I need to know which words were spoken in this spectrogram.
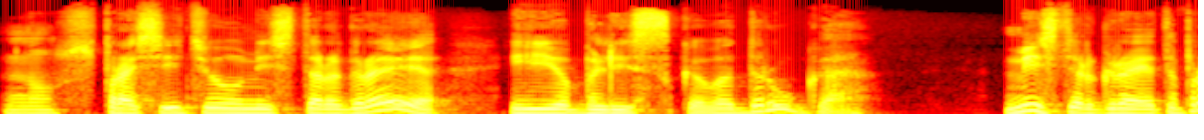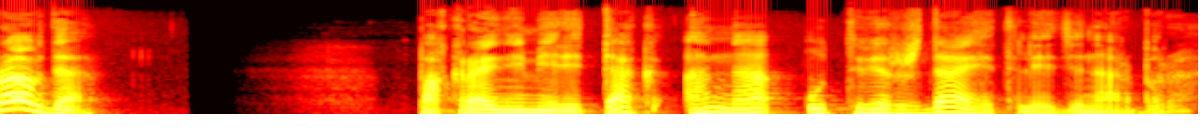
«Ну, спросите у мистера Грея и ее близкого друга». «Мистер Грей, это правда?» По крайней мере, так она утверждает, леди Нарбора.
